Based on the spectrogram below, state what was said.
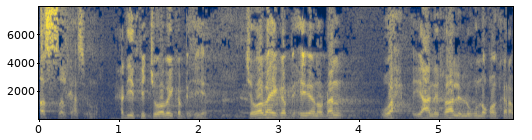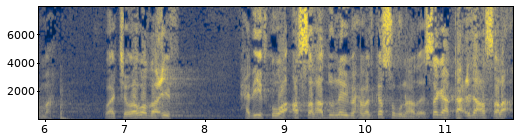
Asalkaasi xadiidka jawaabay ka bixiyeen. Jawaabahay ka bixiyeenoo dhan wax yani raalli lagu noqon kara maaha waa jawaabo daciif. Xadiidku waa asal. Hadduu nebi maxamed ka sugnaado isagaa qaacida asala ah.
